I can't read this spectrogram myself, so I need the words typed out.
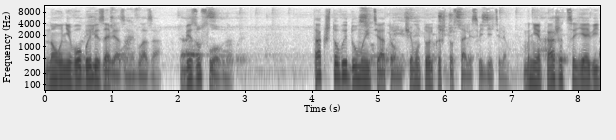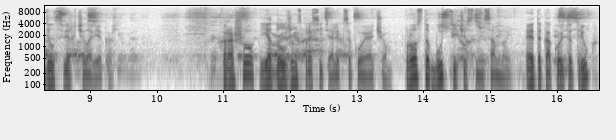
Но у него были завязаны глаза. Безусловно. Так что вы думаете о том, чему только что стали свидетелем. Мне кажется, я видел сверхчеловека. Хорошо, я должен спросить Алекса кое о чем. Просто будьте честны со мной. Это какой-то трюк?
